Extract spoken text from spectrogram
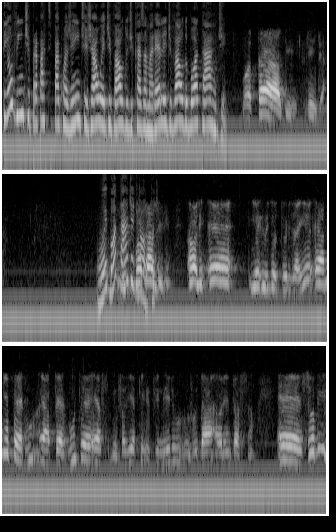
Tem ouvinte para participar com a gente, já o Edivaldo de Casa Amarela. Edivaldo, boa tarde. Boa tarde, Leila. Oi, boa tarde, Edvaldo. Boa tarde. Olha, é, e os doutores aí, é a minha pergunta, é a pergunta é assim, eu fazia primeiro, vou dar a orientação. É, sobre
